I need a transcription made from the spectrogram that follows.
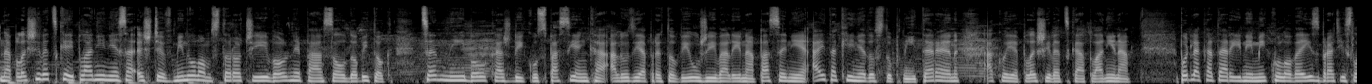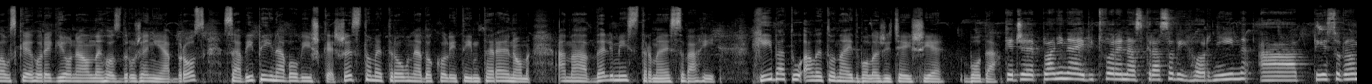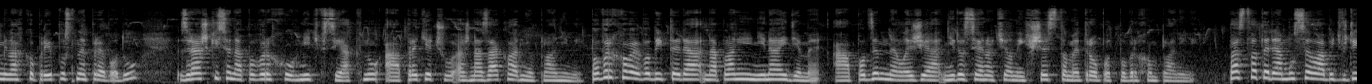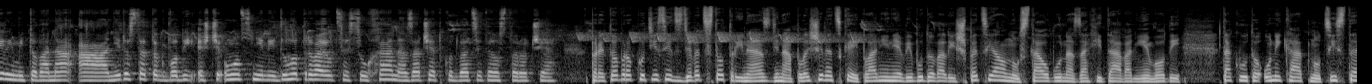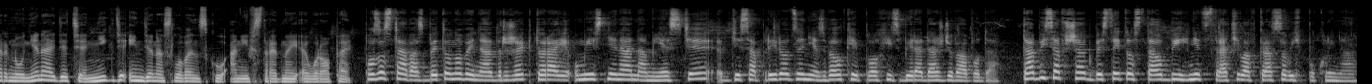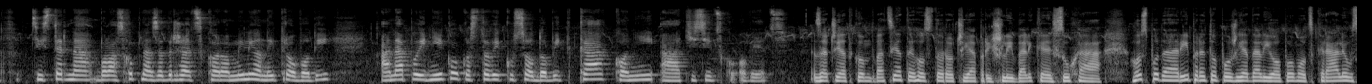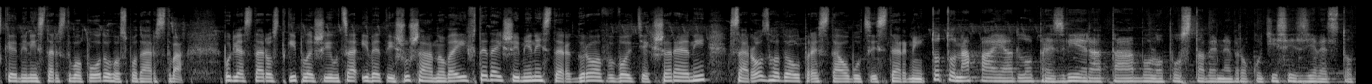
Na Plešiveckej planine sa ešte v minulom storočí voľne pásol dobytok. Cenný bol každý kus pasienka a ľudia preto využívali na pasenie aj taký nedostupný terén, ako je Plešivecká planina. Podľa Kataríny Mikulovej z Bratislavského regionálneho združenia BROS sa vypína vo výške 600 metrov nad okolitým terénom a má veľmi strmé svahy. Chýba tu ale to najdôležitejšie – voda. Keďže planina je vytvorená z krasových hornín a tie sú veľmi ľahko priepustné pre vodu, zrážky sa na povrchu povrchu hneď vsiaknú a pretečú až na základňu planiny. Povrchové vody teda na planine nenájdeme a podzemné ležia nedosiahnutelných 600 metrov pod povrchom planiny. Pastva teda musela byť vždy limitovaná a nedostatok vody ešte umocnili dlhotrvajúce suchá na začiatku 20. storočia. Preto v roku 1913 na Plešiveckej planine vybudovali špeciálnu stavbu na zachytávanie vody. Takúto unikátnu cisternu nenájdete nikde inde na Slovensku ani v strednej Európe. Pozostáva z betónovej nádrže, ktorá je umiestnená na mieste, kde sa prirodzene z veľkej plochy zbiera dažďová voda. Tá by sa však bez tejto stavby hneď stratila v krasových puklinách. Cisterna bola schopná zadržať skoro milión litrov vody a napojiť niekoľko stových kusov dobytka, koní a tisícku oviec. Začiatkom 20. storočia prišli veľké suchá. Hospodári preto požiadali o pomoc Kráľovské ministerstvo pôdohospodárstva. Podľa starostky Plešivca Ivety Šušánovej vtedajší minister Grof Vojtech Šerény sa rozhodol pre stavbu cisterny. Toto napájadlo pre zvieratá bolo postavené v roku 1913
